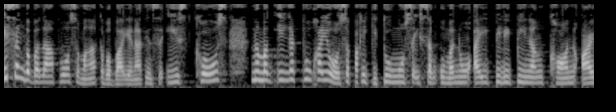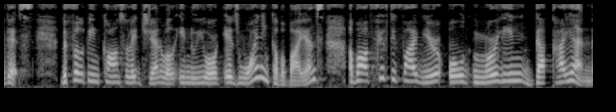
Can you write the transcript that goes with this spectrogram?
Isang babala po sa mga kababayan natin sa East Coast na mag-ingat po kayo sa pakikitungo sa isang umano ay Pilipinang con artist. The Philippine Consulate General in New York is warning kababayans about 55-year-old Merlin Gakayan,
